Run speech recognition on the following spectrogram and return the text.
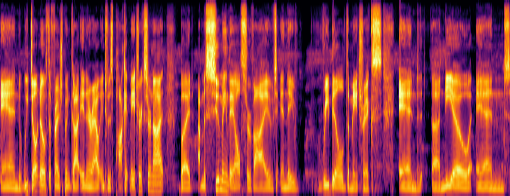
and we don't know if the Frenchman got in or out into his pocket Matrix or not. But I'm assuming they all survived and they rebuild the Matrix, and uh, Neo and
